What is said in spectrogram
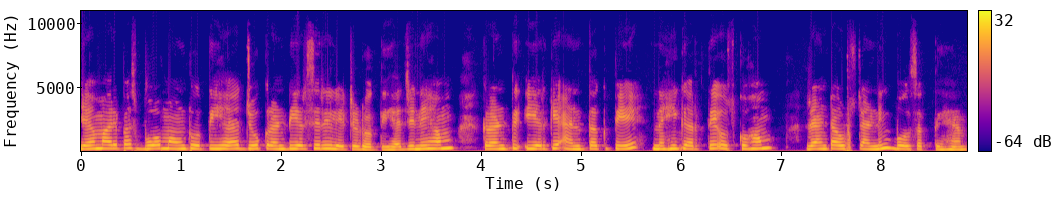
यह हमारे पास वो अमाउंट होती है जो करंट ईयर से रिलेटेड होती है, जिन्हें हम करंट ईयर के एंड तक पे नहीं करते, उसको हम रेंट आउटस्टैंडिंग बोल सकते हैं।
